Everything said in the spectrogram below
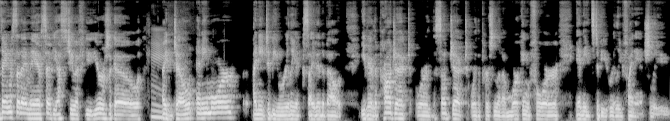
things that I may have said yes to a few years ago, hmm. I don't anymore. I need to be really excited about either the project or the subject or the person that I'm working for. It needs to be really financially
